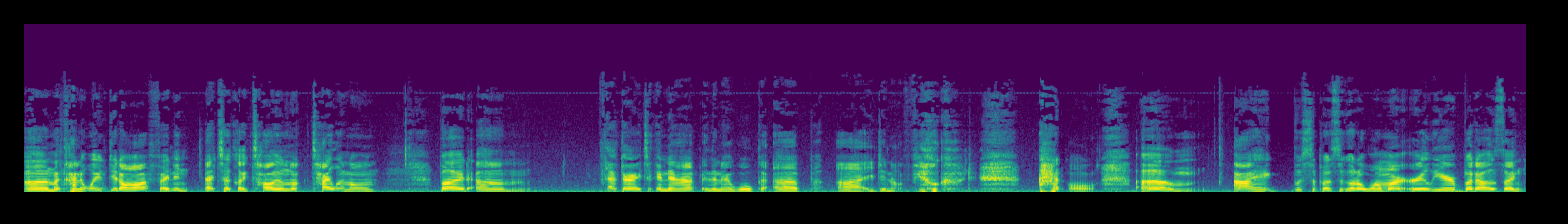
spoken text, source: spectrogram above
Um, I kind of waved it off. I didn't, I took like Tylenol, but um, after I took a nap and then I woke up, I did not feel good at all. Um, I was supposed to go to Walmart earlier, but I was like,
